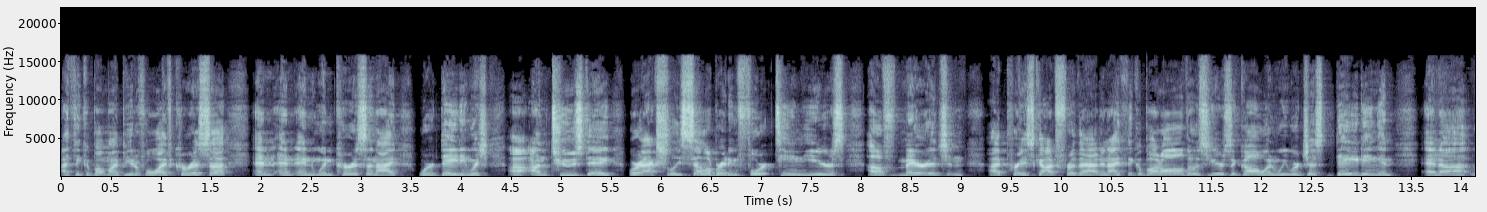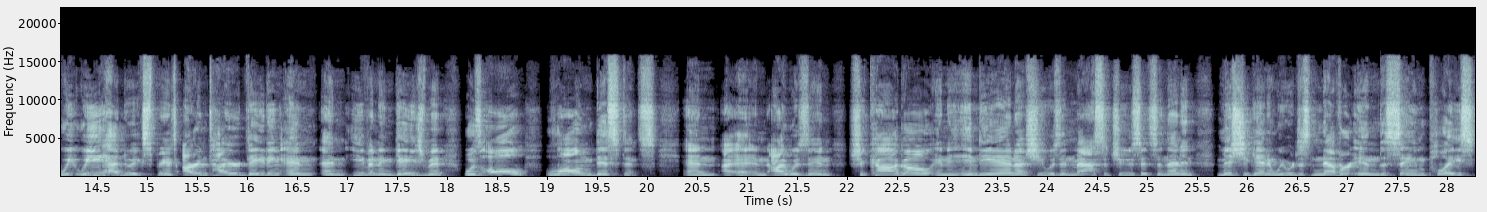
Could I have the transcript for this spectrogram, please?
I think about my beautiful wife Carissa, and and and when Carissa and I were dating, which uh, on Tuesday we're actually celebrating 14 years of marriage, and I praise God for that. And I think about all those years ago when we were just dating, and and uh, we we had to experience our entire dating and and even engagement was all long distance. And I, and I was in Chicago and in Indiana, she was in Massachusetts, and then in Michigan, and we were just never in the same place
